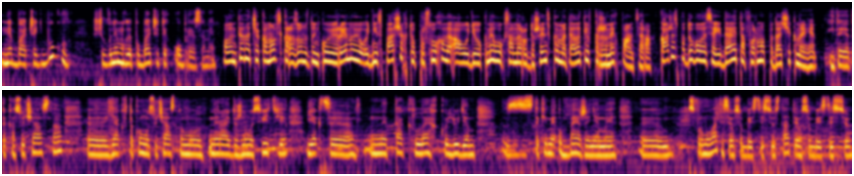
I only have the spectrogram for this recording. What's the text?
не бачать букв, щоб вони могли побачити образами. Валентина Чекановська разом з донькою Іриною одні з перших, хто прослухали аудіокнигу Оксани Родушинської Метелики в крижаних панцирах. Каже, сподобалася ідея та форма подачі книги. Ідея така сучасна, е, як в такому сучасному нерайдужному світі, як це не так легко людям з такими обмеженнями е, сформуватися особистістю, стати особистістю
